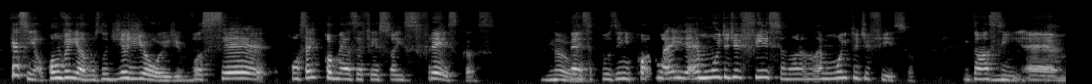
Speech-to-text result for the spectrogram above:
Porque assim, convenhamos, no dia de hoje, você consegue comer as refeições frescas? Não. Né? Você cozinha, é, é muito difícil, não é, é muito difícil. Então, assim, hum. é,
